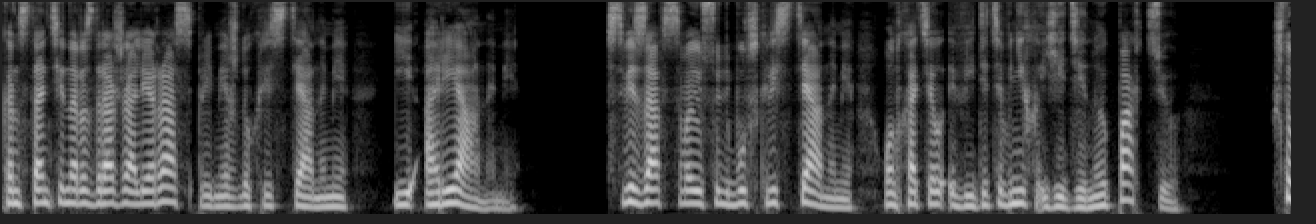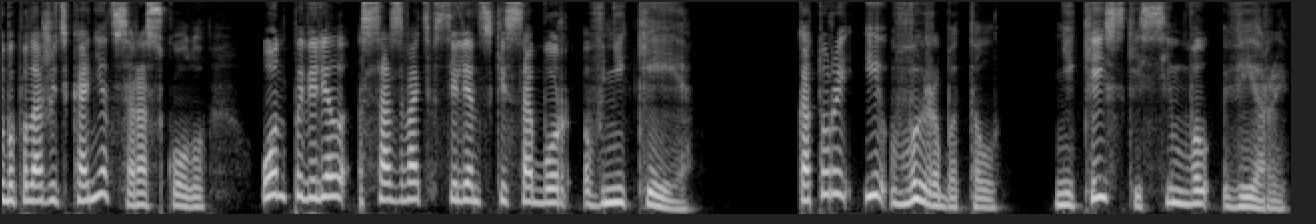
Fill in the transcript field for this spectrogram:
Константина раздражали распри между христианами и арианами. Связав свою судьбу с христианами, он хотел видеть в них единую партию. Чтобы положить конец расколу, он повелел созвать Вселенский собор в Никее, который и выработал никейский символ веры.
